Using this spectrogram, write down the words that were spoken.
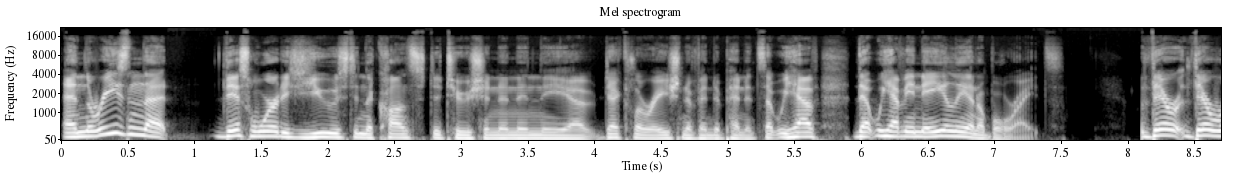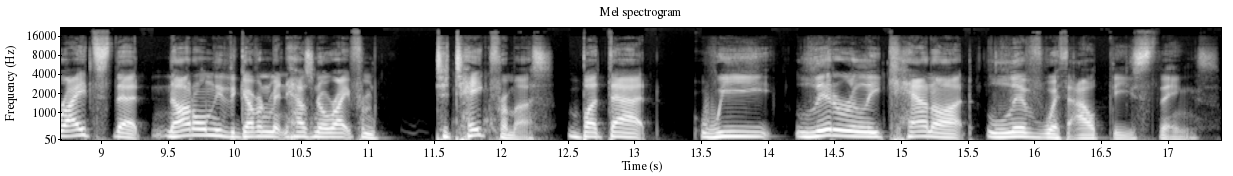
and the reason that this word is used in the Constitution and in the uh, Declaration of Independence that we have that we have inalienable rights. They're they're rights that not only the government has no right from to take from us, but that we literally cannot live without these things,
